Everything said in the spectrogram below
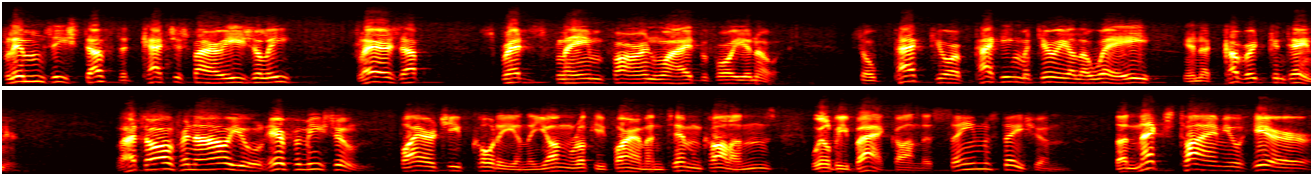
Flimsy stuff that catches fire easily, flares up, spreads flame far and wide before you know it. So pack your packing material away in a covered container. Well, that's all for now. You'll hear from me soon. Fire Chief Cody and the young rookie fireman Tim Collins will be back on the same station the next time you hear.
